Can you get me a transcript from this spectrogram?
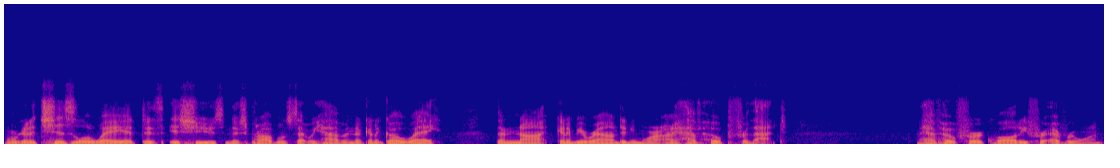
we're going to chisel away at those issues and those problems that we have, and they're going to go away. They're not going to be around anymore. I have hope for that. I have hope for equality for everyone.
